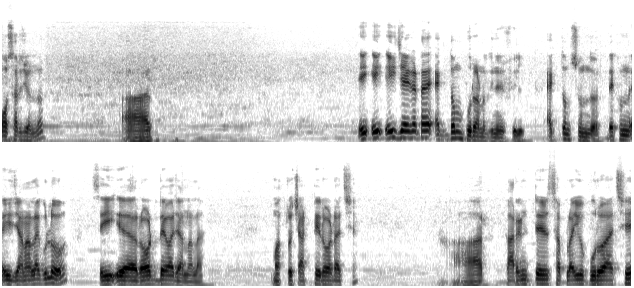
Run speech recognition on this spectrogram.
মশার জন্য। আর এই এই এই জায়গাটা একদম পুরানো দিনের ফিল একদম সুন্দর। দেখুন এই জানালাগুলো, সেই রড দেওয়া জানালা। মাত্র চারটে রড আছে। আর কারেন্টের সাপ্লাইও পুরো আছে,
